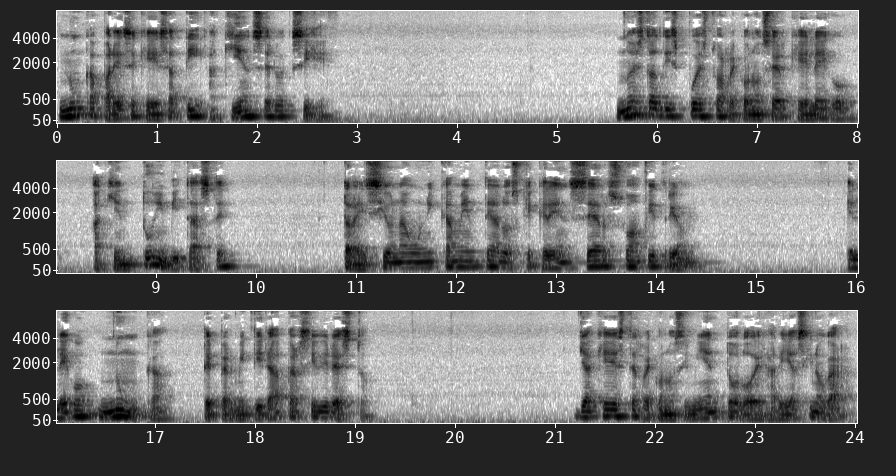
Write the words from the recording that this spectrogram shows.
nunca parece que es a ti a quien se lo exige. No estás dispuesto a reconocer que el ego, a quien tú invitaste, traiciona únicamente a los que creen ser su anfitrión. El ego nunca te permitirá percibir esto ya que este reconocimiento lo dejaría sin hogar.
